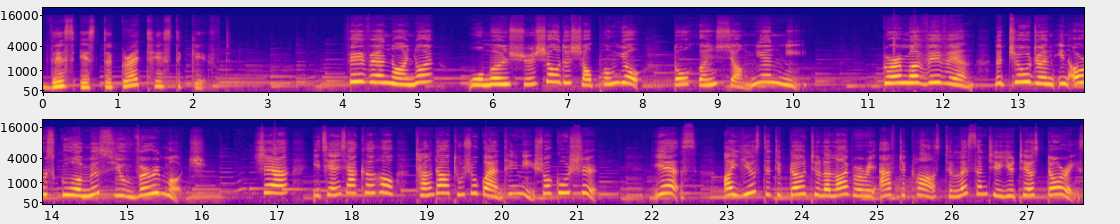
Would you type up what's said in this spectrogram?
This is the greatest gift. Vivian 奶奶，我们学校的小朋友都很想念你。Grandma Vivian, the children in our school miss you very much. 是啊，以前下课后常到图书馆听你说故事。Yes. I used to go to the library after class to listen to you tell stories.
